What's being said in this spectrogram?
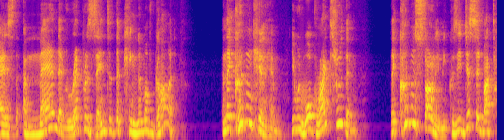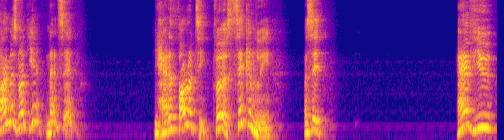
as a man that represented the kingdom of God. And they couldn't kill him. He would walk right through them. They couldn't stone him because he just said, My time is not yet. And that's it. He had authority first. Secondly, I said, Have you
